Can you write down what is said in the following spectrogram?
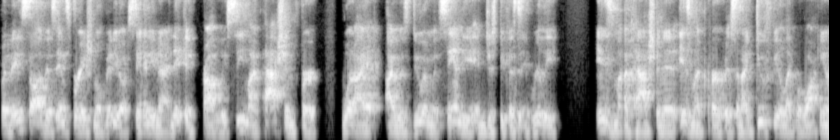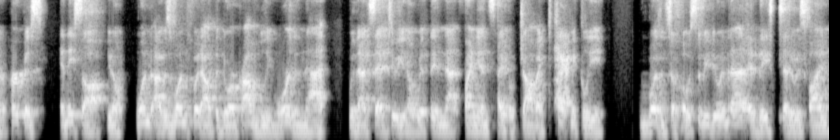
But they saw this inspirational video of Sandy and I, and they could probably see my passion for what I, I was doing with Sandy. And just because it really is my passion and it is my purpose. And I do feel like we're walking on a purpose. And they saw, you know, one, I was one foot out the door, probably more than that. With that said, too, you know, within that finance type of job, I technically wasn't supposed to be doing that. And they said it was fine.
